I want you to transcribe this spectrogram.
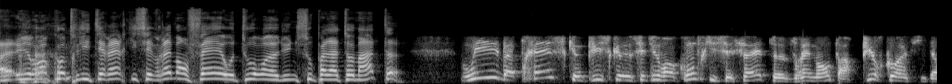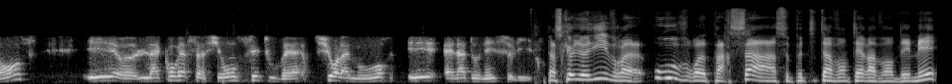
Euh, une rencontre littéraire qui s'est vraiment fait autour euh, d'une soupe à la tomate? Oui, bah presque, puisque c'est une rencontre qui s'est faite euh, vraiment par pure coïncidence. Et euh, la conversation s'est ouverte sur l'amour et elle a donné ce livre. Parce que le livre ouvre par ça, hein, ce petit inventaire avant d'aimer.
